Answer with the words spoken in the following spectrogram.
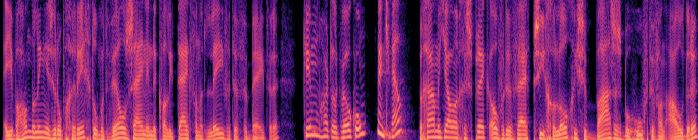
En je behandeling is erop gericht om het welzijn en de kwaliteit van het leven te verbeteren. Kim, hartelijk welkom. Dankjewel. We gaan met jou een gesprek over de vijf psychologische basisbehoeften van ouderen.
